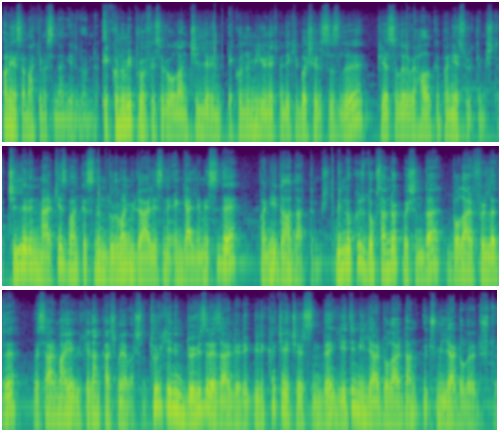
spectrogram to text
Anayasa Mahkemesi'nden geri döndü. Ekonomi profesörü olan Çiller'in ekonomi yönetmedeki başarısızlığı piyasaları ve halkı paniğe sürüklemişti. Çiller'in Merkez Bankası'nın duruma müdahalesini engellemesi de paniği daha da arttırmıştı. 1994 başında dolar fırladı ve sermaye ülkeden kaçmaya başladı. Türkiye'nin döviz rezervleri birkaç ay içerisinde 7 milyar dolardan 3 milyar dolara düştü.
